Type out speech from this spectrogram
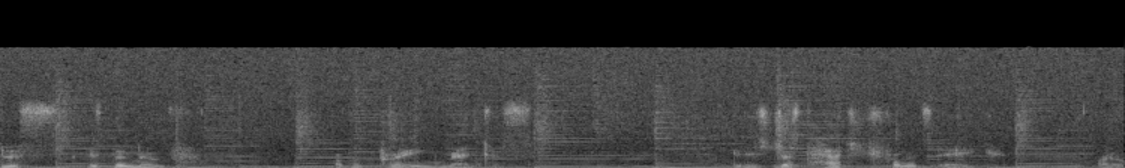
This is the nymph of a praying mantis. It has just hatched from its egg on a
